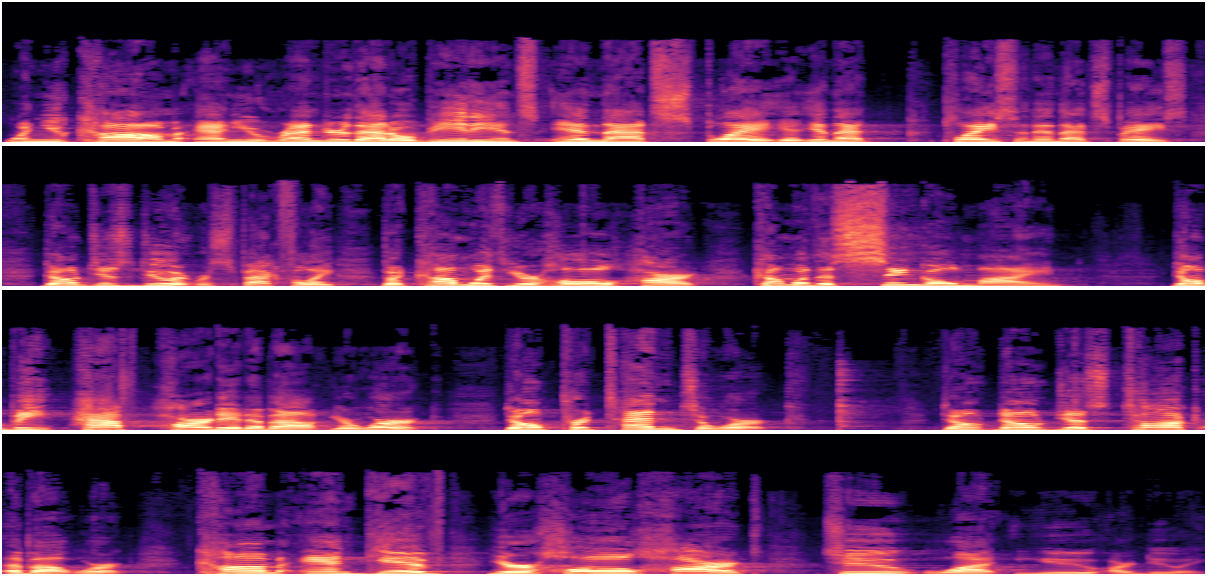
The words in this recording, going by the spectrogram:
When you come and you render that obedience in that, splay, in that place and in that space, don't just do it respectfully, but come with your whole heart. Come with a single mind. Don't be half hearted about your work. Don't pretend to work. Don't, don't just talk about work. Come and give your whole heart to what you are doing.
